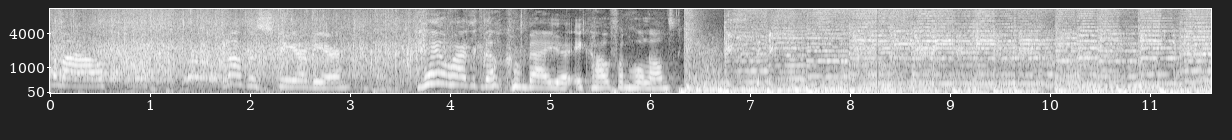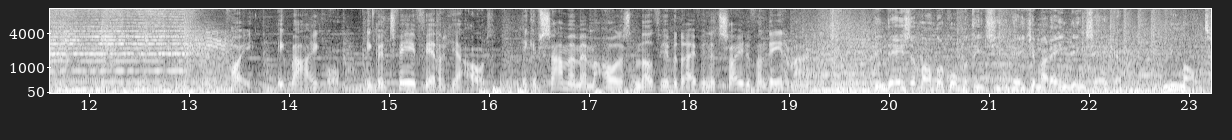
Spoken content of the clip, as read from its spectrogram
allemaal. Wat een sfeer weer. Heel hartelijk welkom bij je. Ik hou van Holland. Hoi, ik ben Heiko. Ik ben 42 jaar oud. Ik heb samen met mijn ouders een melkveebedrijf in het zuiden van Denemarken. In deze wandelcompetitie weet je maar één ding zeker. Niemand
